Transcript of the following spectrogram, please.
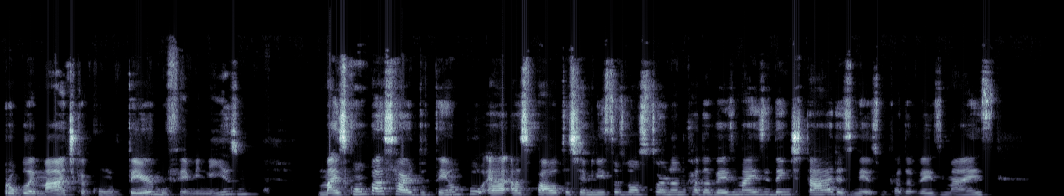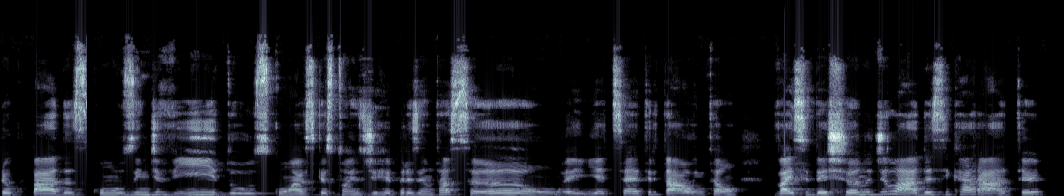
problemática com o termo feminismo, mas com o passar do tempo, é, as pautas feministas vão se tornando cada vez mais identitárias mesmo, cada vez mais preocupadas com os indivíduos, com as questões de representação e, e etc e tal. Então, vai se deixando de lado esse caráter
